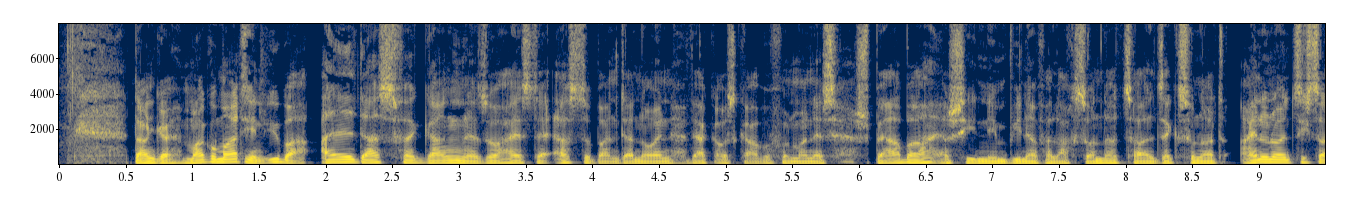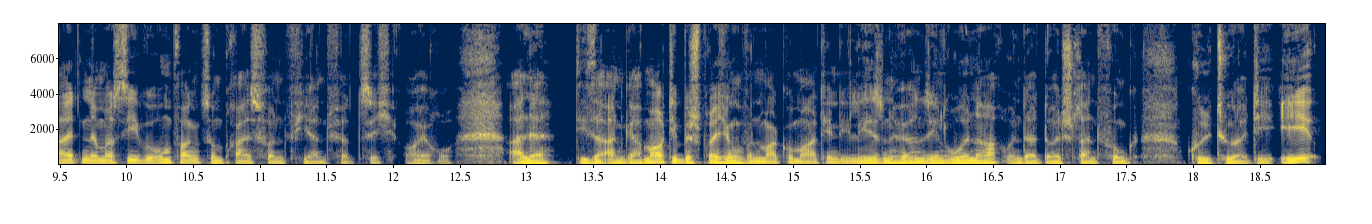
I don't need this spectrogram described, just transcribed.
Danke. Marco Martin, über all das Vergangene, so heißt der erste Band der neuen Werkausgabe von Mannes Sperber, erschienen im Wiener Verlag Sonderzahl 691 Seiten, der massive Umfang zum Preis von 44 Euro. Alle diese Angaben, auch die Besprechung von Marco Martin, die lesen, hören Sie in Ruhe nach unter deutschlandfunkkultur.de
